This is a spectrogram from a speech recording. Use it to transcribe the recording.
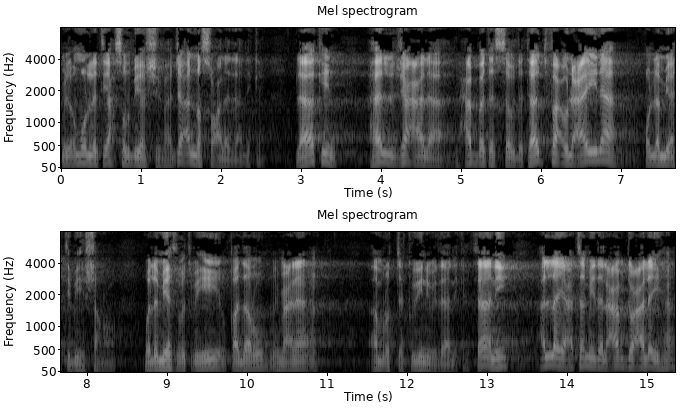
من الأمور التي يحصل بها الشفاء. جاء النص على ذلك. لكن هل جعل الحبة السوداء تدفع العين؟ قل لم يأتي به الشرع. ولم يثبت به القدر بمعنى أمر التكوين بذلك. ثاني ألا يعتمد العبد عليها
